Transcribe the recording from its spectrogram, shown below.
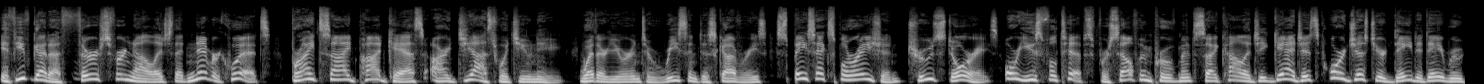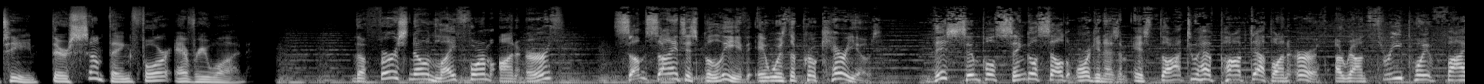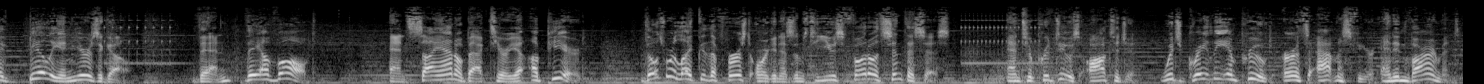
If you've got a thirst for knowledge that never quits, Brightside Podcasts are just what you need. Whether you're into recent discoveries, space exploration, true stories, or useful tips for self improvement, psychology, gadgets, or just your day to day routine, there's something for everyone. The first known life form on Earth? Some scientists believe it was the prokaryote. This simple single celled organism is thought to have popped up on Earth around 3.5 billion years ago. Then they evolved, and cyanobacteria appeared. Those were likely the first organisms to use photosynthesis and to produce oxygen, which greatly improved Earth's atmosphere and environment.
